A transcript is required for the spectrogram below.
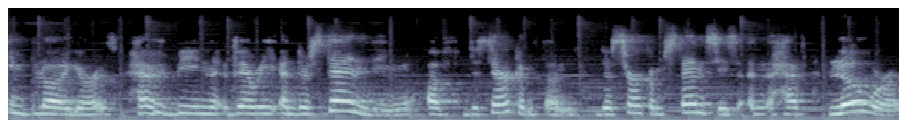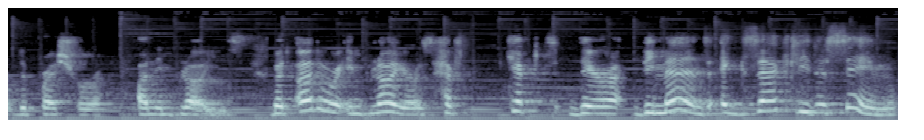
employers have been very understanding of the, circumstan- the circumstances and have lowered the pressure on employees. But other employers have kept their demands exactly the same.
